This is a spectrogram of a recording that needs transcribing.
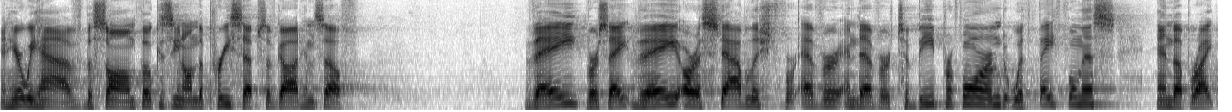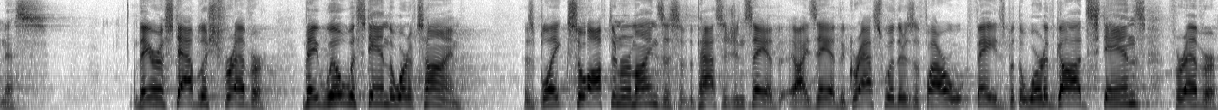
And here we have the psalm focusing on the precepts of God Himself. They, verse 8, they are established forever and ever to be performed with faithfulness and uprightness. They are established forever. They will withstand the word of time. As Blake so often reminds us of the passage in Isaiah, the grass withers, the flower fades, but the word of God stands forever.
